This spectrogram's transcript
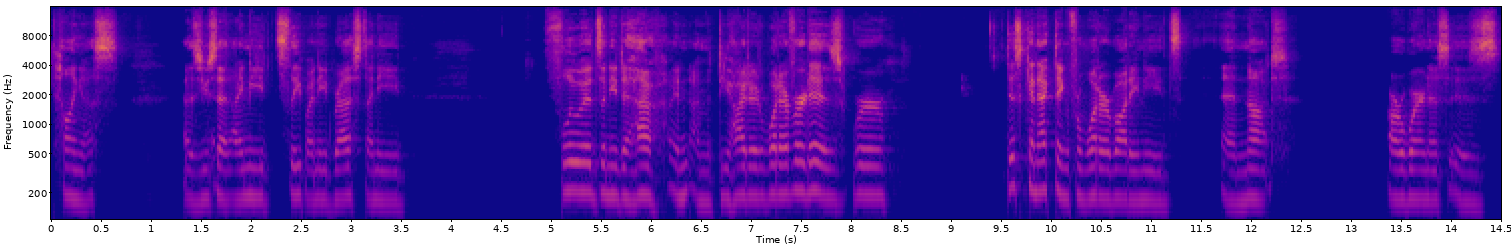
telling us. As you said, I need sleep, I need rest, I need fluids, I need to have, I'm dehydrated, whatever it is, we're disconnecting from what our body needs and not our awareness is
